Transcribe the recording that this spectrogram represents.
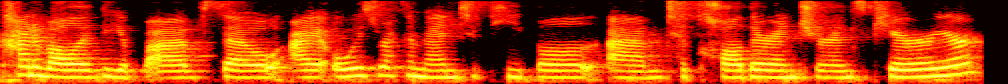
kind of all of the above. So I always recommend to people um, to call their insurance carrier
